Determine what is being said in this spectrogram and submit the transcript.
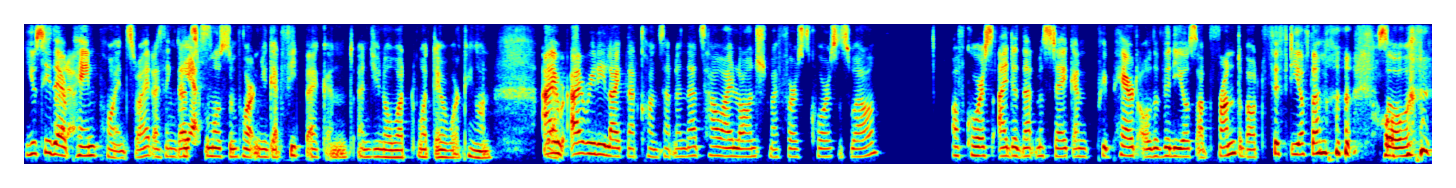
You see their pain points right? I think that's yes. most important. You get feedback and and you know what what they're working on. Yeah. i i really like that concept and that's how i launched my first course as well of course i did that mistake and prepared all the videos up front about 50 of them so oh.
